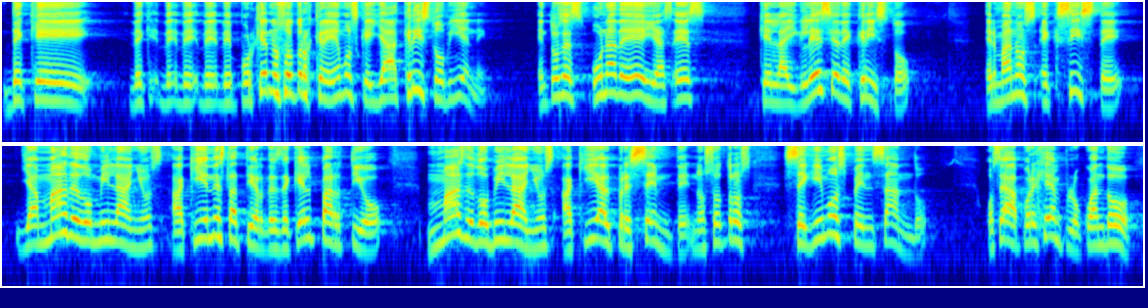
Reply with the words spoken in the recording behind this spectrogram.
de que de, por qué nosotros creemos que ya Cristo viene. Entonces, una de ellas es que la iglesia de Cristo, hermanos, existe ya más de dos mil años aquí en esta tierra, desde que Él partió, más de dos mil años aquí al presente, nosotros seguimos pensando. O sea, por ejemplo, cuando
